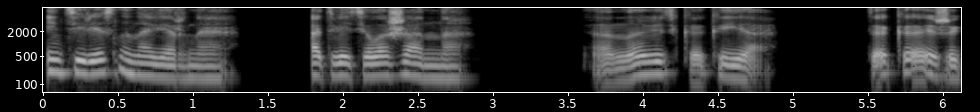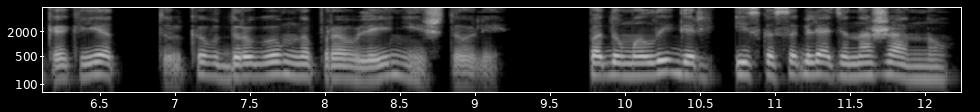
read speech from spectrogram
Интересно, наверное», — ответила Жанна. «Она ведь как я. Такая же, как я, только в другом направлении, что ли?» — подумал Игорь, искоса глядя на Жанну.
